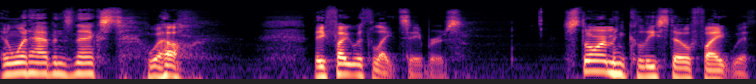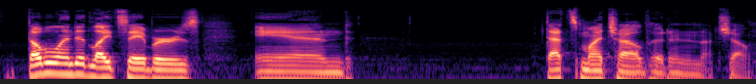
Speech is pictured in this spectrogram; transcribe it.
And what happens next? Well, they fight with lightsabers. Storm and Callisto fight with double-ended lightsabers and that's my childhood in a nutshell.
